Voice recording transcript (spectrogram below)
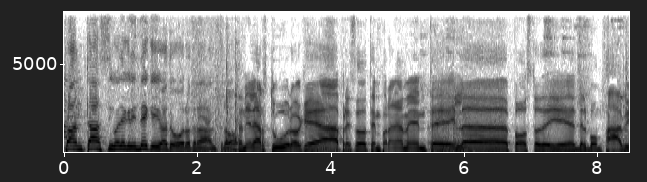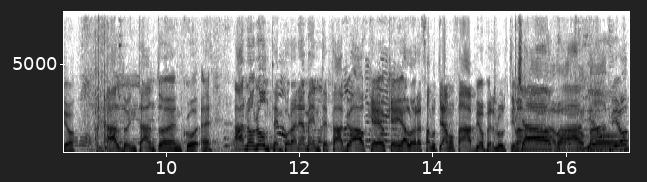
fantastico dei Green Day che io adoro tra l'altro. Daniele Arturo che ha preso temporaneamente il eh, posto dei- del buon Fabio. Aldo intanto è ancora... Eh? Ah no, non temporaneamente Fabio. Ah ok, ok. Allora salutiamo Fabio per l'ultima Ciao, volta. Fabio. Fabio.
